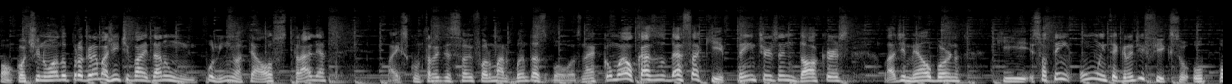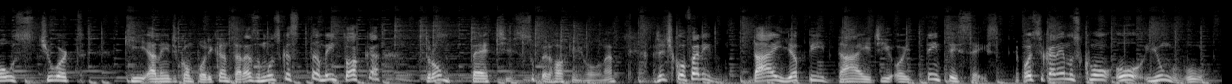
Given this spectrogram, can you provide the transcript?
Bom, continuando o programa, a gente vai dar um pulinho até a Austrália, mas com tradição em formar bandas boas, né? Como é o caso dessa aqui, Painters and Dockers, lá de Melbourne, que só tem um integrante fixo, o Paul Stewart, que além de compor e cantar as músicas, também toca trompete, super rock and roll, né? A gente confere Die Up Die de 86. Depois ficaremos com o Jung Woo.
